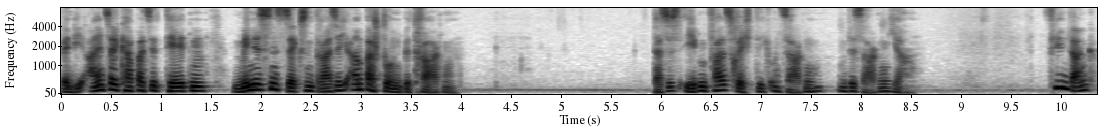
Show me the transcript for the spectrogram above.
wenn die Einzelkapazitäten mindestens 36 Amperestunden betragen. Das ist ebenfalls richtig und, sagen, wir sagen ja. Vielen Dank.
